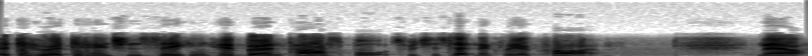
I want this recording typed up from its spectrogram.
uh, who are attention-seeking, who burn passports, which is technically a crime. Now,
